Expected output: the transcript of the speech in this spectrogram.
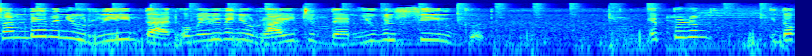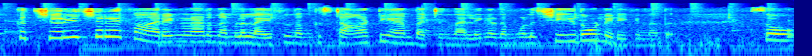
some day when you read that oh maybe when you write it then you will feel good എപ്പോഴും ഇതൊക്കെ ചെറിയ ചെറിയ കാര്യങ്ങളാണ് നമ്മുടെ ലൈഫിൽ നമുക്ക് സ്റ്റാർട്ട് ചെയ്യാൻ പറ്റുന്നത് അല്ലെങ്കിൽ നമ്മൾ ചെയ്തുകൊണ്ടിരിക്കുന്നത്. So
